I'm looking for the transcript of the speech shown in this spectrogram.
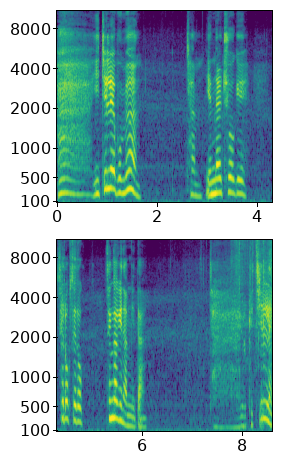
아, 이 찔레 보면 참 옛날 추억이 새록새록 생각이 납니다. 자, 이렇게 찔레.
